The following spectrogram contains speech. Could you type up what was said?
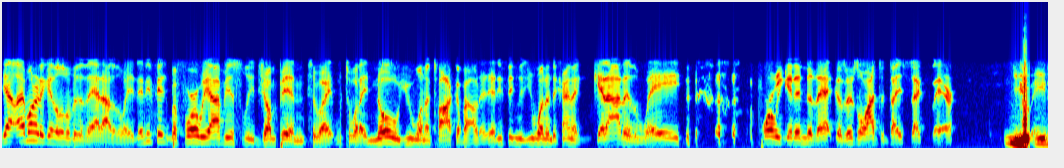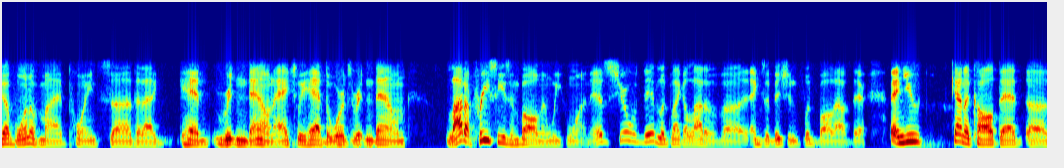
yeah, I wanted to get a little bit of that out of the way. Anything before we obviously jump into I, to what I know you want to talk about it. Anything that you wanted to kind of get out of the way before we get into that because there's a lot to dissect there. You ate up one of my points uh, that I had written down. I actually had the words written down. A lot of preseason ball in week one. It sure did look like a lot of uh, exhibition football out there. And you kind of called that uh,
